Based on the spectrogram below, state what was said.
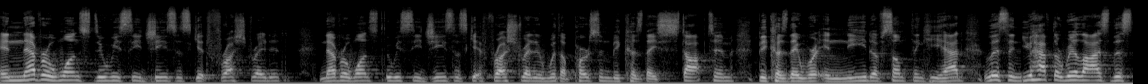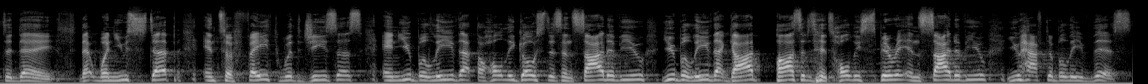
And never once do we see Jesus get frustrated. Never once do we see Jesus get frustrated with a person because they stopped him, because they were in need of something he had. Listen, you have to realize this today that when you step into faith with Jesus and you believe that the Holy Ghost is inside of you, you believe that God deposits his Holy Spirit inside of you, you have to believe this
